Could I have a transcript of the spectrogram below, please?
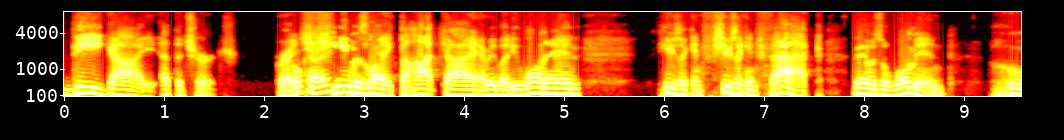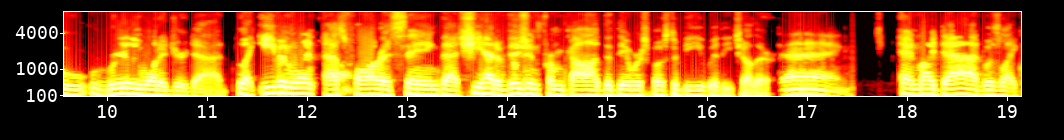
the guy at the church, right? Okay. He was like the hot guy everybody wanted. He was like, and she was like, in fact, there was a woman who really wanted your dad. Like, even went as far as saying that she had a vision from God that they were supposed to be with each other. Dang. And my dad was like,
